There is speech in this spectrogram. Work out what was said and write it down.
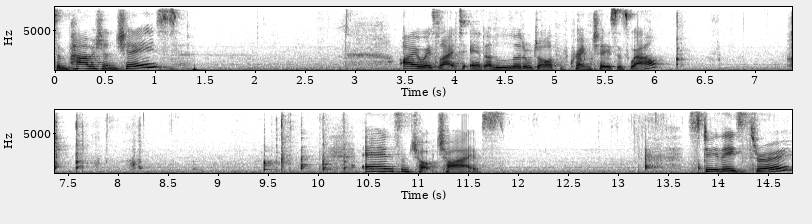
Some Parmesan cheese. I always like to add a little dollop of cream cheese as well. And some chopped chives. Stir these through.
